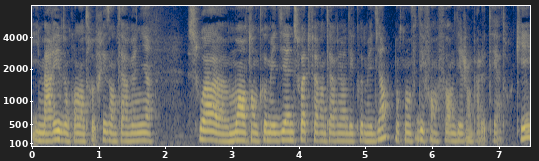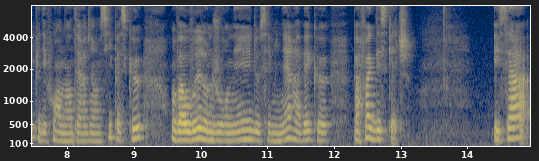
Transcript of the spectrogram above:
il m'arrive donc en entreprise d'intervenir soit euh, moi en tant que comédienne, soit de faire intervenir des comédiens. Donc on- des fois on forme des gens par le théâtre, ok, et puis des fois on intervient aussi parce que on va ouvrir une journée de séminaire avec euh, parfois avec des sketchs. Et ça,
